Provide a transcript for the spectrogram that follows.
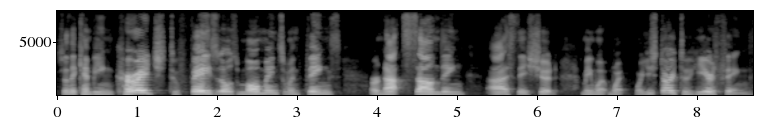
so they can be encouraged to face those moments when things are not sounding as they should. I mean, when, when, when you start to hear things,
